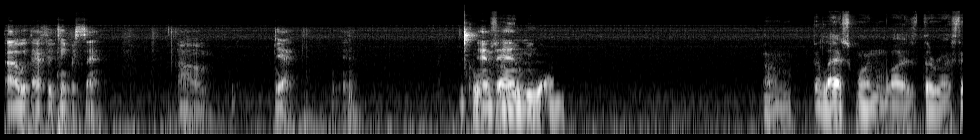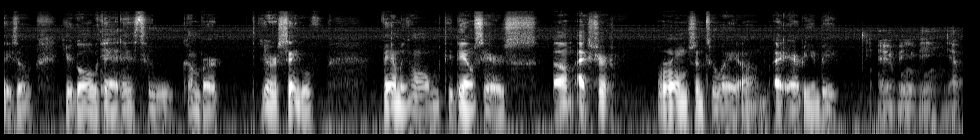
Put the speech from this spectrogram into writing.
uh, with that fifteen percent. Um, yeah. yeah. Cool. And so then. Be, um, um, the last one was the real estate. So your goal with yeah. that is to convert your single family home, to downstairs um, extra rooms into a um, a Airbnb. Airbnb, yep.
